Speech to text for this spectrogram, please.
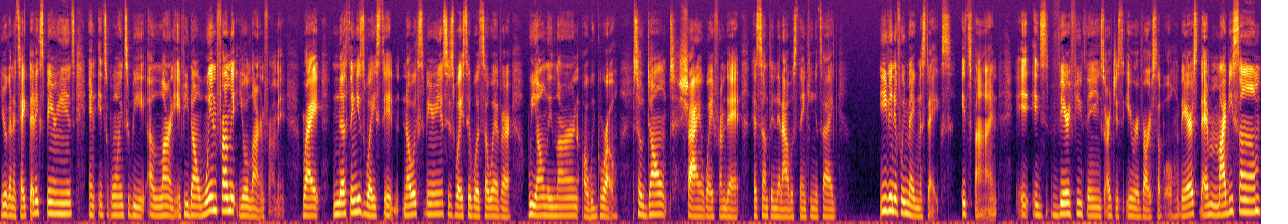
You're going to take that experience and it's going to be a learning. If you don't win from it, you'll learn from it right? Nothing is wasted. No experience is wasted whatsoever. We only learn or we grow. So don't shy away from that. That's something that I was thinking. It's like, even if we make mistakes, it's fine. It, it's very few things are just irreversible. There's there might be some,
